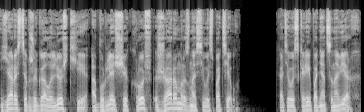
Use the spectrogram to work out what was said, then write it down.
Ярость обжигала легкие, а бурлящая кровь жаром разносилась по телу. Хотелось скорее подняться наверх,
